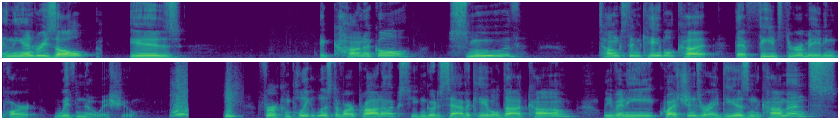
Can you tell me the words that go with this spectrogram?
And the end result is a conical, smooth, tungsten cable cut that feeds the remaining part with no issue. For a complete list of our products, you can go to savacable.com, Leave any questions or ideas in the comments.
